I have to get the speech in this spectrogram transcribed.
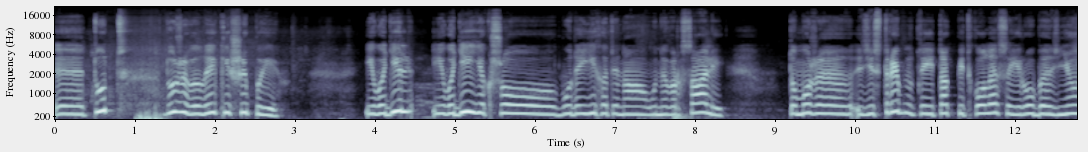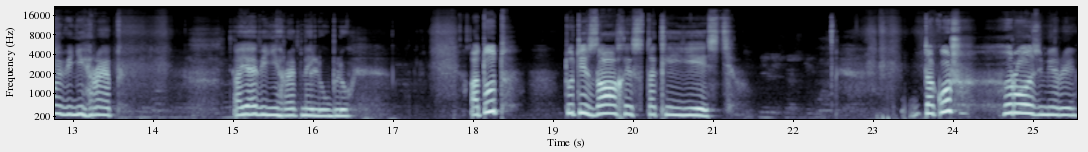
Е, тут дуже великі шипи. І водій, і водій, якщо буде їхати на універсалі, то може зістрибнути і так під колеса і робить з нього вінігрет. А я вінігрет не люблю. А тут, тут і захист такий є. Також розміри.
